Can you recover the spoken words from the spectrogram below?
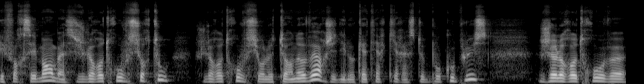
Et forcément, bah, je le retrouve surtout. Je le retrouve sur le turnover. J'ai des locataires qui restent beaucoup plus. Je le retrouve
